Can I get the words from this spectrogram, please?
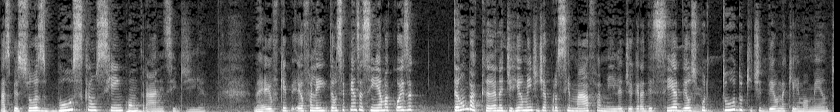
as pessoas buscam se encontrar nesse dia. Né? Eu, fiquei, eu falei, então você pensa assim, é uma coisa tão bacana de realmente de aproximar a família, de agradecer a Deus por tudo que te deu naquele momento.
